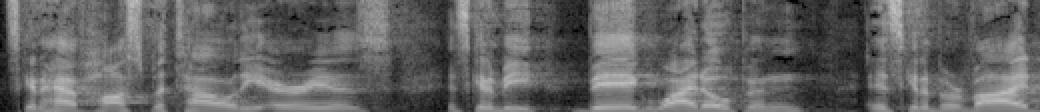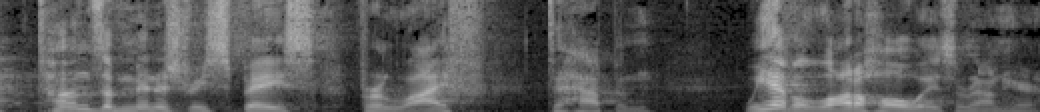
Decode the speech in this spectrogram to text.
It's going to have hospitality areas. It's going to be big, wide open, and it's going to provide tons of ministry space for life to happen. We have a lot of hallways around here,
